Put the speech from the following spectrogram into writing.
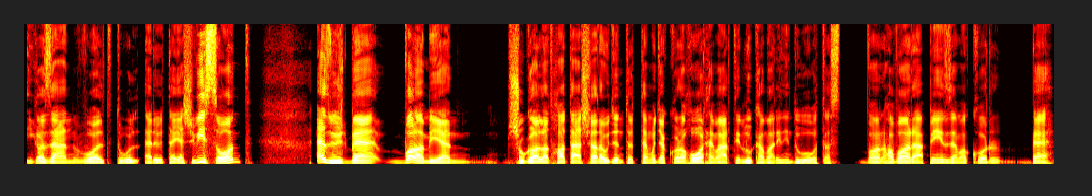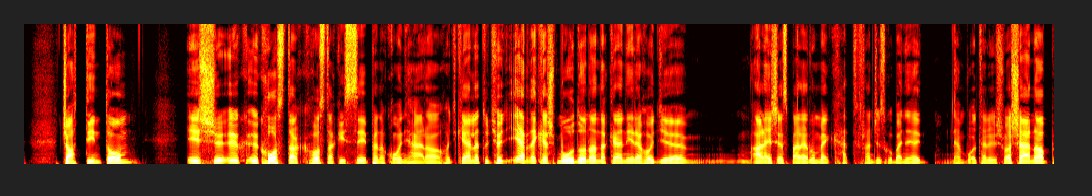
igazán volt túl erőteljes. Viszont ezüstbe valamilyen sugallat hatására úgy döntöttem, hogy akkor a Jorge Martin Luca Marini duót, azt van, ha van rá pénzem, akkor becsattintom, és ők, ők hoztak, hoztak is szépen a konyhára, hogy kellett, úgyhogy érdekes módon, annak ellenére, hogy ö, Aleix Espargaro meg hát Francesco Bagnaia nem volt erős vasárnap,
